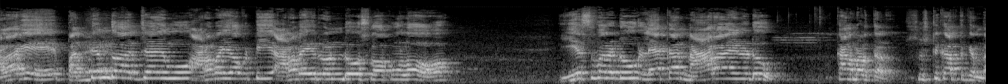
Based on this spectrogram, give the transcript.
అలాగే పద్దెనిమిదో అధ్యాయము అరవై ఒకటి అరవై రెండో శ్లోకంలో ఈశ్వరుడు లేక నారాయణుడు కనబడతాడు సృష్టికర్త కింద.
